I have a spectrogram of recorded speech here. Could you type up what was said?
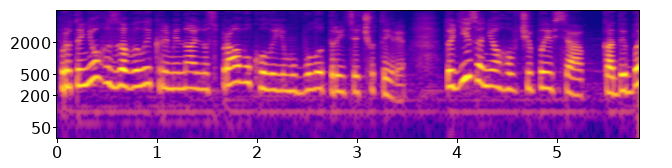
Проти нього завели кримінальну справу, коли йому було 34. Тоді за нього вчепився КДБ,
